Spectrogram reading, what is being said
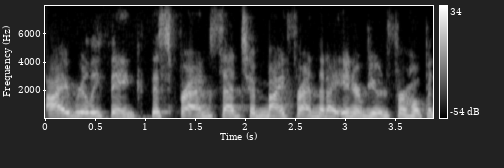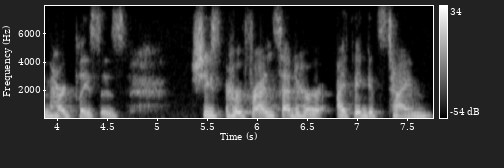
I really think this friend said to my friend that I interviewed for Hope in the Hard Places, she's her friend said to her, I think it's time.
